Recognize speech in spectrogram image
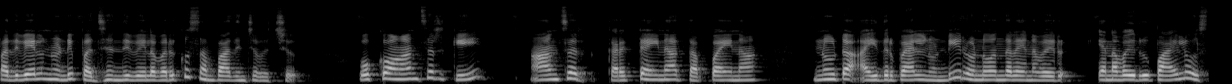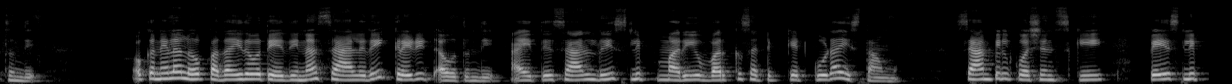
పదివేల నుండి పద్దెనిమిది వేల వరకు సంపాదించవచ్చు. ఒక్కో ఆన్సర్కి ఆన్సర్ కరెక్ట్ అయినా తప్పైనా నూట ఐదు రూపాయల నుండి రెండు వందల ఎనభై ఎనభై రూపాయలు వస్తుంది. ఒక నెలలో పదహైదవ తేదీన శాలరీ క్రెడిట్ అవుతుంది. అయితే శాలరీ స్లిప్ మరియు వర్క్ సర్టిఫికేట్ కూడా ఇస్తాము. శాంపిల్ క్వశ్చన్స్కి pay slip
